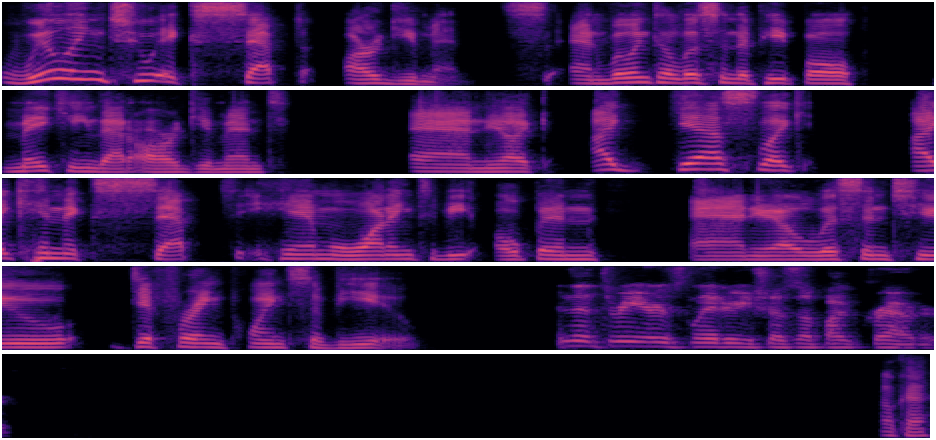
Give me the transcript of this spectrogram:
willing to accept arguments and willing to listen to people making that argument. and you're like, I guess like I can accept him wanting to be open and you know listen to differing points of view. And then three years later, he shows up on Crowder. Okay.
